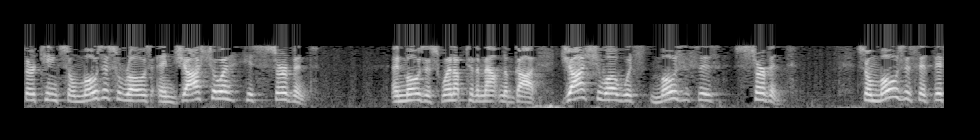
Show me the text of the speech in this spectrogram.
13, So Moses arose, and Joshua his servant, and Moses went up to the mountain of God. Joshua was Moses' servant. So Moses at this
